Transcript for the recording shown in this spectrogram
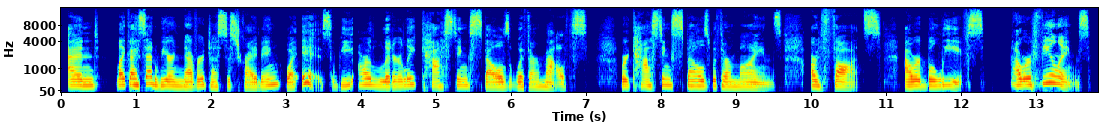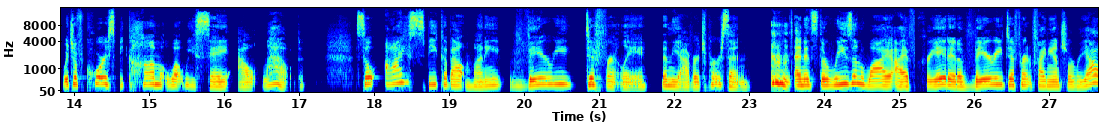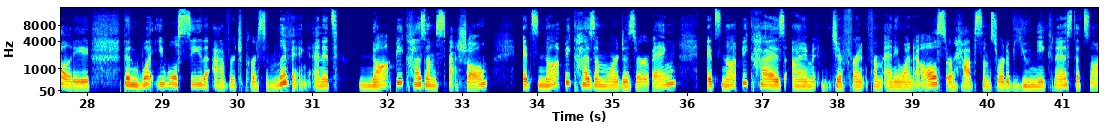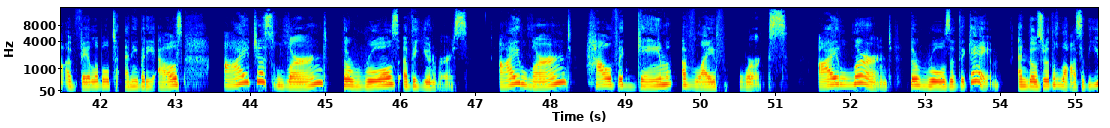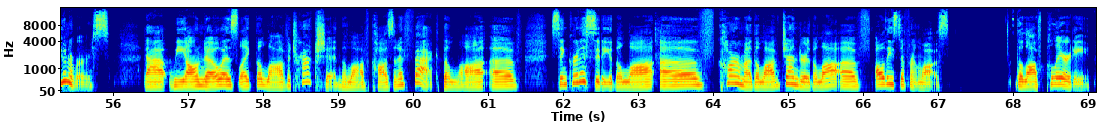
And like I said, we are never just describing what is. We are literally casting spells with our mouths. We're casting spells with our minds, our thoughts, our beliefs, our feelings, which of course become what we say out loud. So I speak about money very differently than the average person. and it's the reason why I've created a very different financial reality than what you will see the average person living. And it's not because I'm special. It's not because I'm more deserving. It's not because I'm different from anyone else or have some sort of uniqueness that's not available to anybody else. I just learned the rules of the universe. I learned how the game of life works. I learned the rules of the game. And those are the laws of the universe that we all know as like the law of attraction, the law of cause and effect, the law of synchronicity, the law of karma, the law of gender, the law of all these different laws, the law of polarity,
